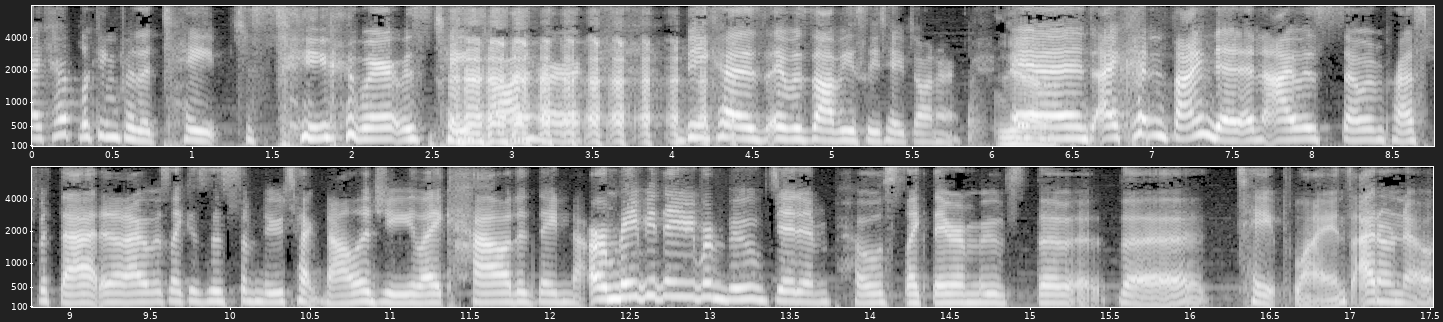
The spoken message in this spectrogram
I kept looking for the tape to see where it was taped on her because it was obviously taped on her. Yeah. And I couldn't find it. And I was so impressed with that. And I was like, is this some new technology? Like, how did they not? Or maybe they removed it in post, like they removed the, the tape lines. I don't know.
